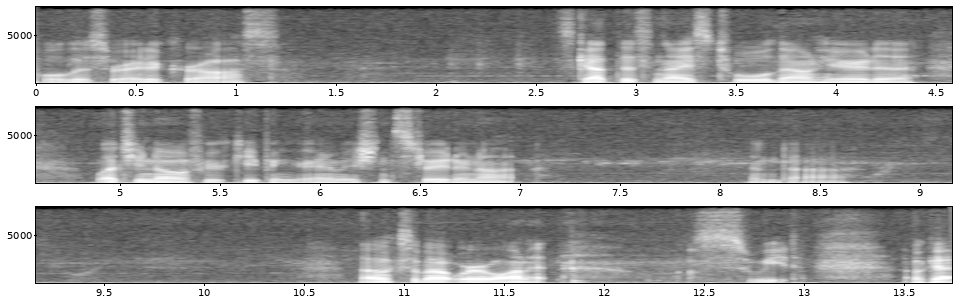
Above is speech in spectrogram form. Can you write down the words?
pull this right across. It's got this nice tool down here to let you know if you're keeping your animation straight or not. And uh, that looks about where I want it. Sweet. Okay.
